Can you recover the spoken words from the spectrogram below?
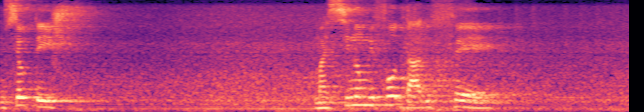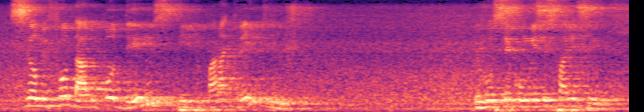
no seu texto. Mas se não me for dado fé, se não me for dado poder no Espírito para crer em Cristo, eu vou ser como esses fariseus.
